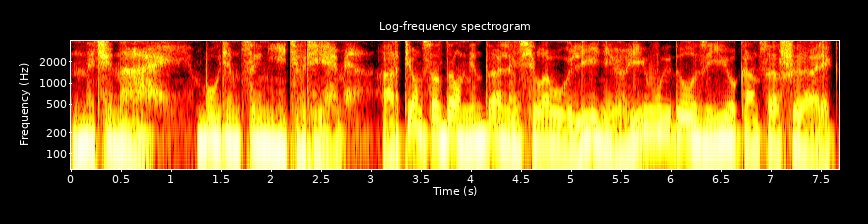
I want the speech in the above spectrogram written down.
«Начинай. Будем ценить время». Артем создал ментальную силовую линию и выдал из ее конца шарик.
